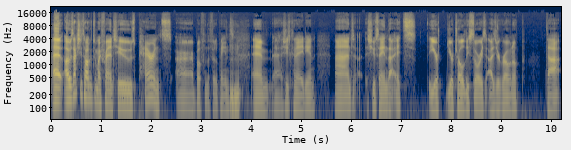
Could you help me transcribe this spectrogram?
Uh, I was actually talking to my friend whose parents are both from the Philippines. Mm-hmm. Um, uh, she's Canadian, and she was saying that it's you're you're told these stories as you're growing up that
